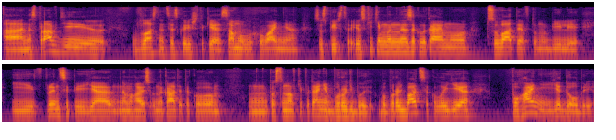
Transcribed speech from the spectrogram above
А насправді, власне, це скоріше таке самовиховання суспільства. І оскільки ми не закликаємо псувати автомобілі, і в принципі я намагаюся уникати такого постановки питання боротьби. Бо боротьба це коли є погані і є добрі.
